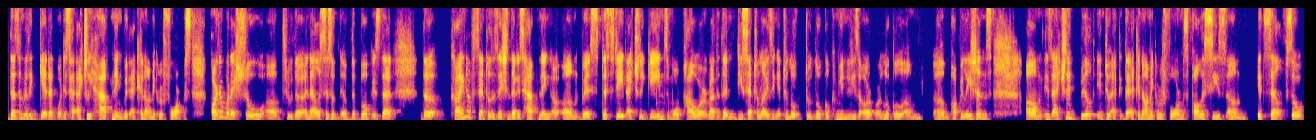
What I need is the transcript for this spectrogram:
doesn't really get at what is actually happening with economic reforms. Part of what I show uh, through the analysis of, of, the book is that the kind of centralization that is happening, uh, um, where the state actually gains more power rather than decentralizing it to lo- to local communities or, or local um, um, populations, um, is actually built into ec- the economic reforms policies um, itself. So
